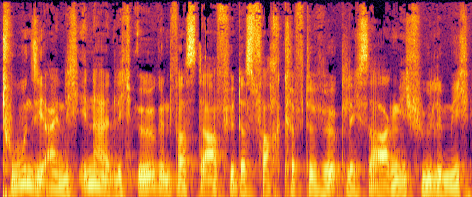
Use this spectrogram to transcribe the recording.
tun sie eigentlich inhaltlich irgendwas dafür, dass Fachkräfte wirklich sagen, ich fühle mich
